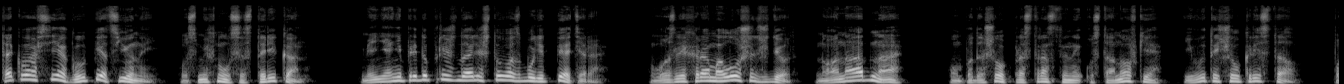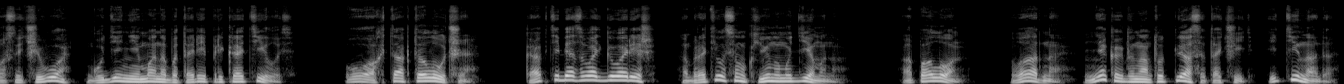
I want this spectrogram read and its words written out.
«Так во всех, глупец юный», — усмехнулся старикан. «Меня не предупреждали, что у вас будет пятеро. Возле храма лошадь ждет, но она одна. Он подошел к пространственной установке и вытащил кристалл, после чего гудение мана-батарей прекратилось. «Ох, так-то лучше!» «Как тебя звать, говоришь?» Обратился он к юному демону. «Аполлон. Ладно, некогда нам тут лясы точить, идти надо.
